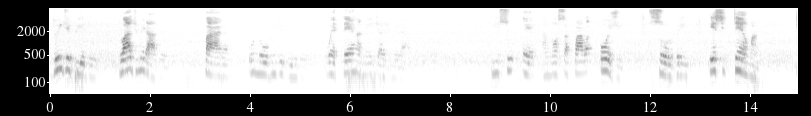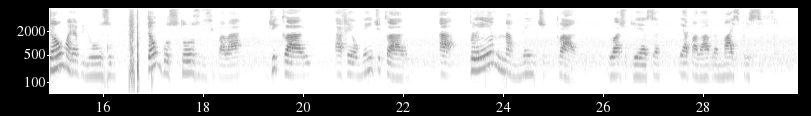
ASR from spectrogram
do indivíduo, do admirável, para o novo indivíduo, o eternamente admirado. Isso é a nossa fala hoje sobre esse tema tão maravilhoso, tão gostoso de se falar, de claro a realmente claro, a plenamente claro. Eu acho que essa é a palavra mais precisa.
